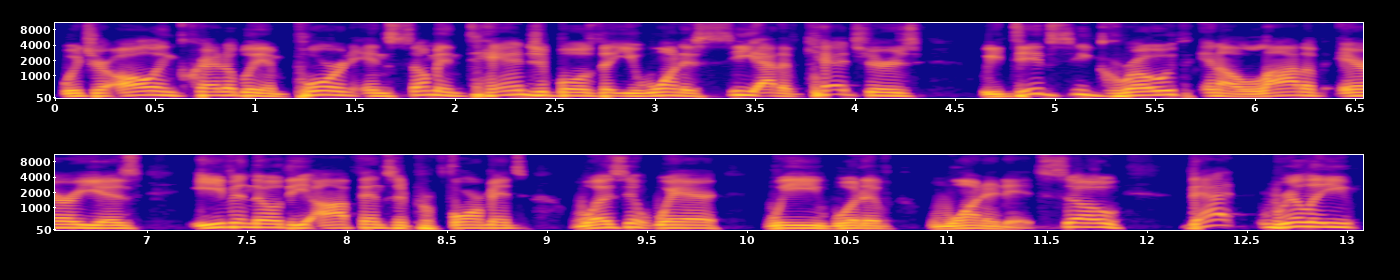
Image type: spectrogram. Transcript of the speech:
which are all incredibly important in some intangibles that you want to see out of catchers. We did see growth in a lot of areas, even though the offensive performance wasn't where we would have wanted it. So that really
